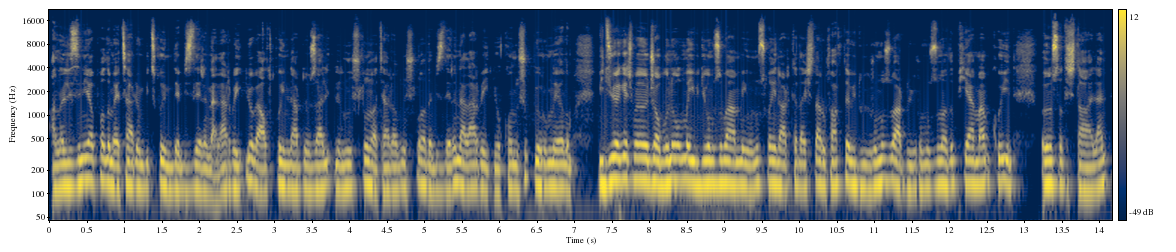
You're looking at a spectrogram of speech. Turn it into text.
analizini yapalım. Ethereum, Bitcoin de bizleri neler bekliyor ve altcoin'lerde özellikle Launch Luna, Terra Launch Luna da bizleri neler bekliyor konuşup yorumlayalım. Videoya geçmeden önce abone olmayı, videomuzu beğenmeyi unutmayın arkadaşlar. Ufakta bir duyurumuz var. Duyurumuzun adı PMM Coin. Ön satışta halen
